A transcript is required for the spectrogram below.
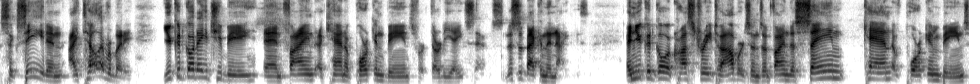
succeed. And I tell everybody, you could go to HEB and find a can of pork and beans for 38 cents. This is back in the 90s. And you could go across the street to Albertsons and find the same can of pork and beans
